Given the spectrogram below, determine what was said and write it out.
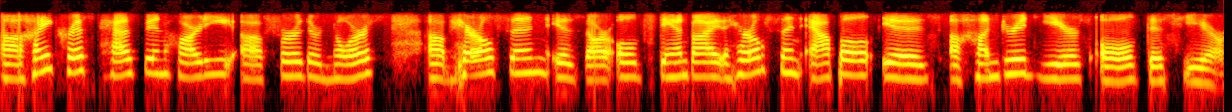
Uh, Honeycrisp has been hardy uh, further north. Um, Haralson is our old standby. The Haralson apple is a hundred years old this year.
